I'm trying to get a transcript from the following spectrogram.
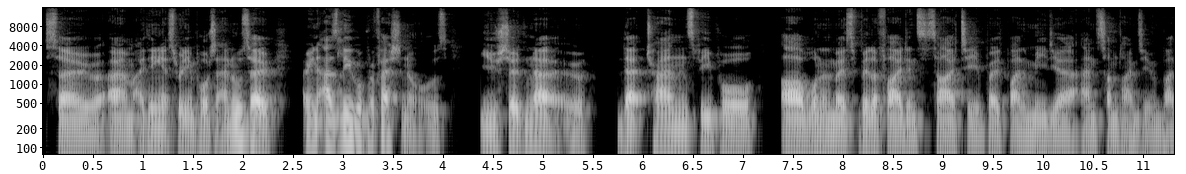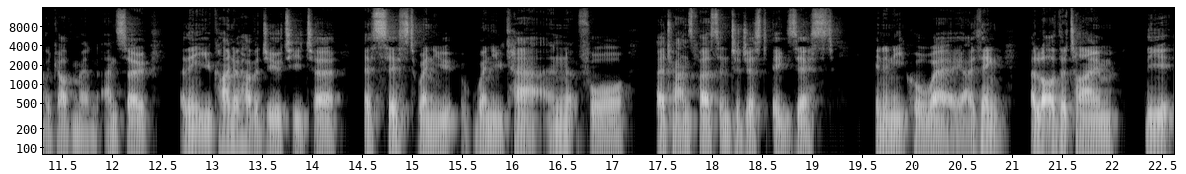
So um, I think it's really important. And also, I mean, as legal professionals, you should know that trans people are one of the most vilified in society, both by the media and sometimes even by the government. And so I think you kind of have a duty to assist when you when you can for a trans person to just exist in an equal way. I think a lot of the time the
